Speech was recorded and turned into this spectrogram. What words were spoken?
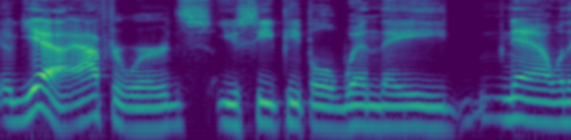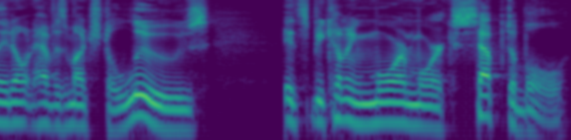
uh, yeah, afterwards, you see people when they now, when they don't have as much to lose, it's becoming more and more acceptable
